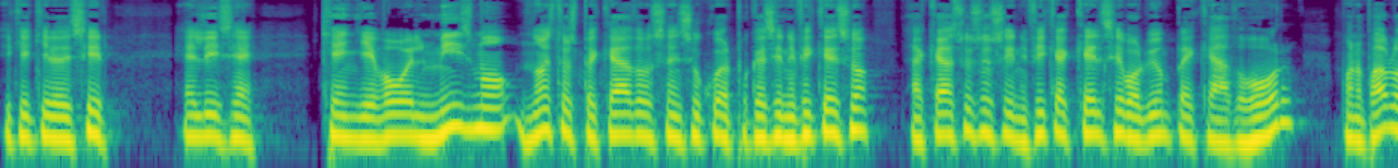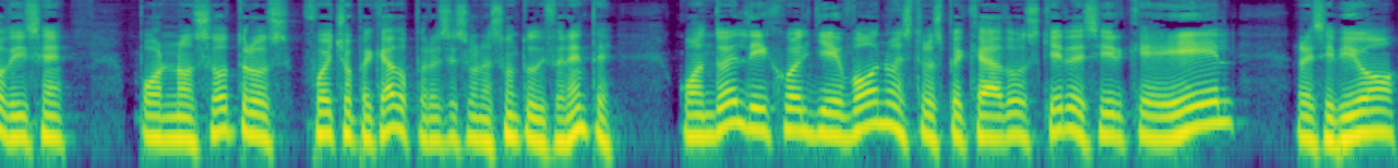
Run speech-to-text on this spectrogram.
¿y qué quiere decir? Él dice, quien llevó él mismo nuestros pecados en su cuerpo. ¿Qué significa eso? ¿Acaso eso significa que él se volvió un pecador? Bueno, Pablo dice, por nosotros fue hecho pecado, pero ese es un asunto diferente. Cuando Él dijo, Él llevó nuestros pecados, quiere decir que Él recibió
